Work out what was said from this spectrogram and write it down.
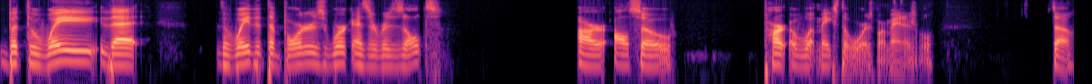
But the way that the way that the borders work as a result are also part of what makes the wars more manageable. So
